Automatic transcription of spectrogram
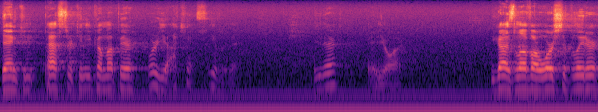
Dan, can, Pastor, can you come up here? Where are you? I can't see over there. Are you there? There you are. You guys love our worship leader?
